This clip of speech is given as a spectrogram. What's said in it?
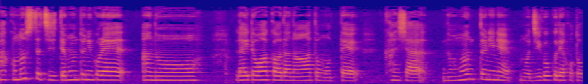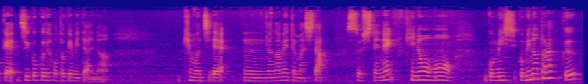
あこの人たちって本当にこれあのライトワーカーだなと思って感謝の本当にねもう地獄で仏地獄で仏みたいな気持ちで、うん、眺めてました。そしてね昨日もゴミゴミのトラック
